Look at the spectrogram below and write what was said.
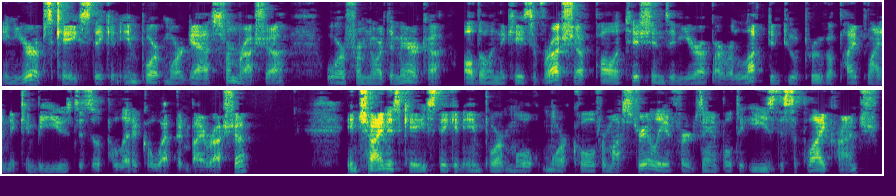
In Europe's case, they can import more gas from Russia or from North America, although in the case of Russia, politicians in Europe are reluctant to approve a pipeline that can be used as a political weapon by Russia. In China's case, they can import more, coal from Australia, for example, to ease the supply crunch.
